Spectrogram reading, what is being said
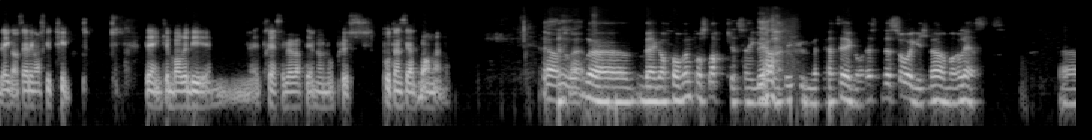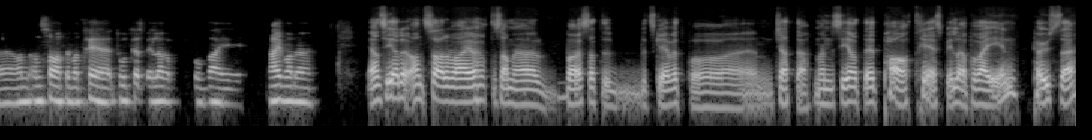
Vegard så er det ganske tynt. Det er egentlig bare de eh, tre som vi har vært innom nå, pluss potensielt Barmen. Ja, jeg tror uh, Vegard Forhen forsnakket seg ja. med DT i går. Det, det, så jeg ikke, det har jeg bare lest. Uh, han, han, sa at det var to-tre spillere på vei Nei, var det han, det, han, sa det var Jeg har hørt det samme, jeg har bare sett det blitt skrevet på uh, chattet. Men sier at det er et par-tre spillere på vei inn. Pause,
